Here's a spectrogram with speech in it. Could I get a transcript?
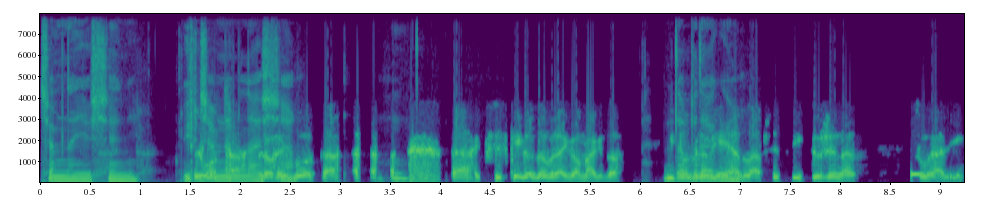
ciemnej jesieni. I w złota, ciemnym lesie. Trochę złota. tak, wszystkiego dobrego, Magdo. I dobrego. pozdrowienia dla wszystkich, którzy nas słuchali.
